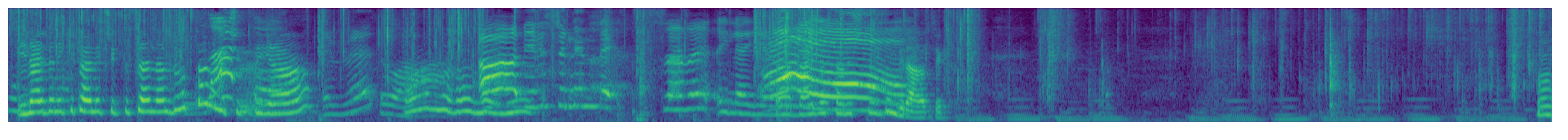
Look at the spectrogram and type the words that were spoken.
bunu. İlay'dan iki tane çıktı. Senden dört tane mi çıktı ya? Evet. Allah Allah. Aa birisinin de sarı ile Ya bence karıştırdım birazcık. Hı.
